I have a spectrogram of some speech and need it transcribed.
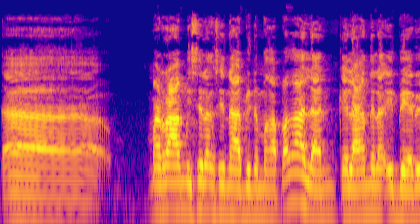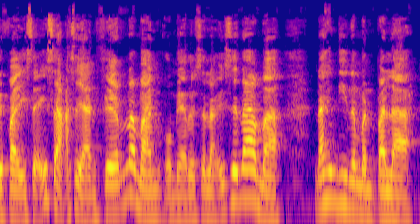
ah, marami silang sinabi ng mga pangalan, kailangan nilang i-verify isa-isa kasi unfair naman kung meron silang isinama na hindi naman pala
